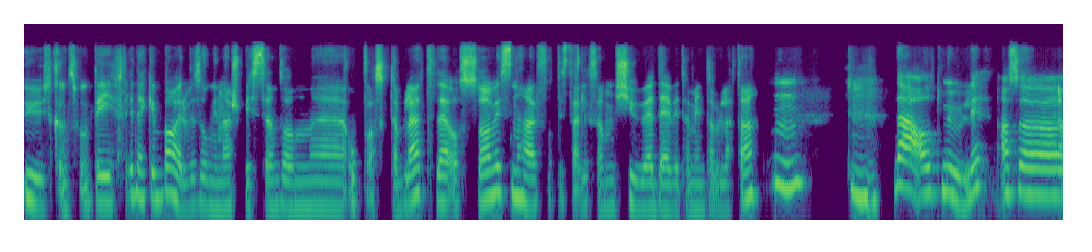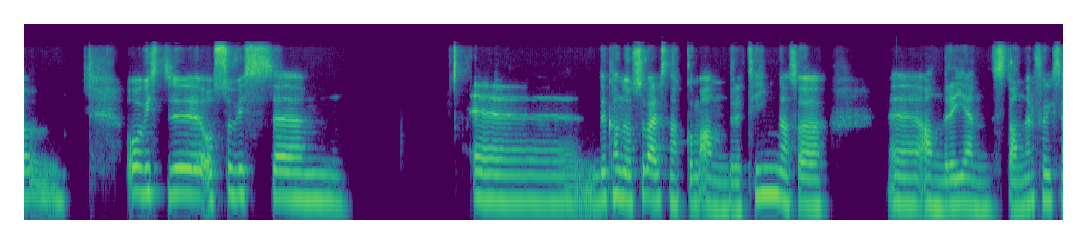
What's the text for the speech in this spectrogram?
utgangspunktet er giftig. Det er ikke bare hvis ungen har spist en sånn uh, oppvasktablett. Det er også hvis den har fått i seg liksom 20 D-vitamintabletter. Mm. Mm. Det er alt mulig. Altså Og hvis du også hvis um, eh, Det kan også være snakk om andre ting, altså eh, andre gjenstander f.eks.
